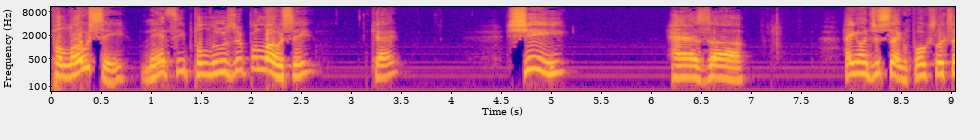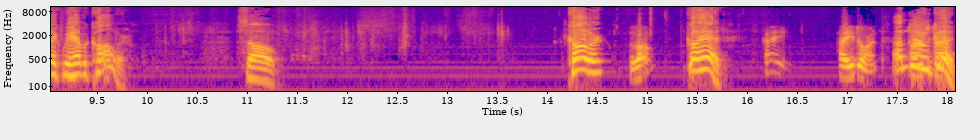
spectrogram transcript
Pelosi, Nancy Pelosi Pelosi. Okay, she has. Uh, hang on just a second, folks. Looks like we have a caller. So, caller. Hello. Go ahead. How you doing? I'm doing good.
